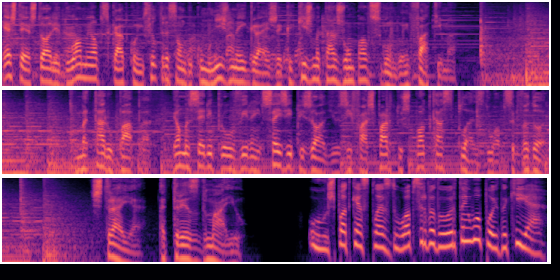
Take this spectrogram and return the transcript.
esta é a história do homem obcecado com a infiltração do comunismo na igreja que quis matar João Paulo II em Fátima. Matar o Papa é uma série para ouvir em seis episódios e faz parte dos Podcast Plus do Observador. Estreia a 13 de maio. Os Podcast Plus do Observador têm o apoio da Kia.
